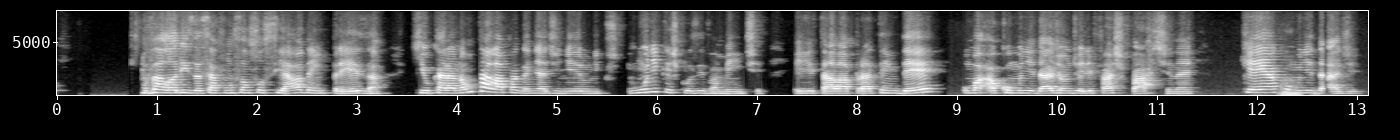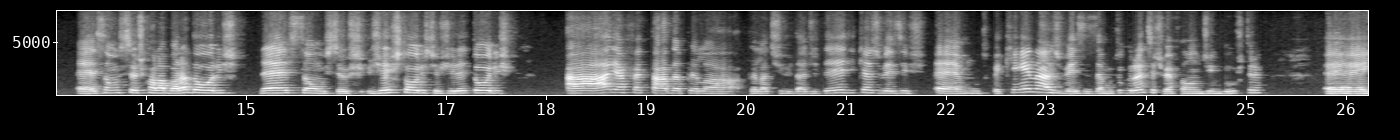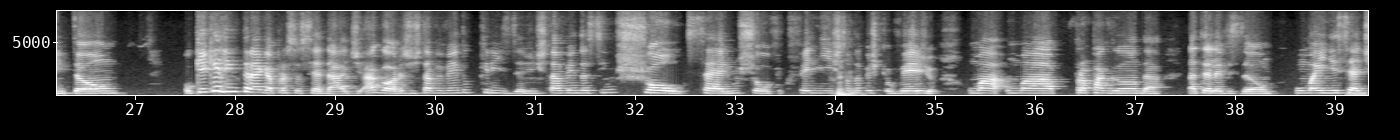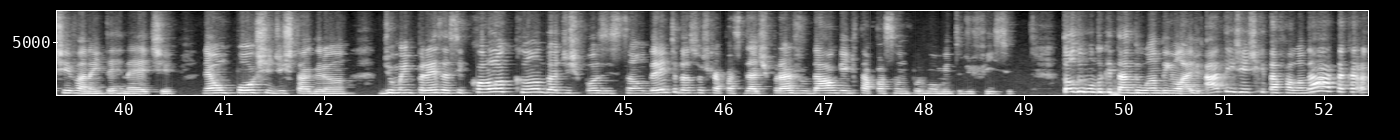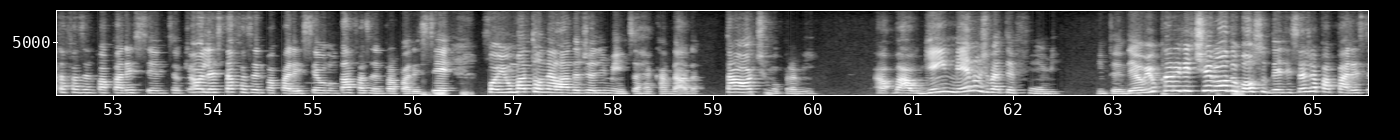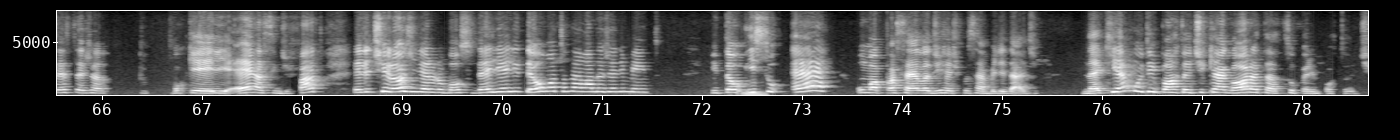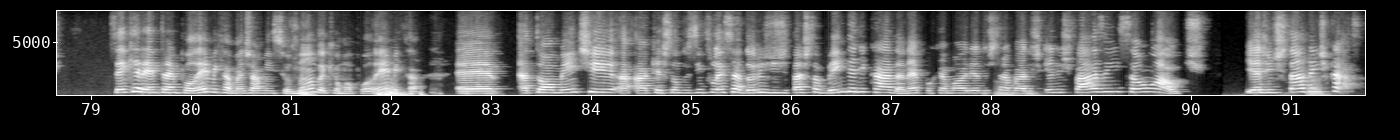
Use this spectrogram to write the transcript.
valoriza-se a função social da empresa, que o cara não está lá para ganhar dinheiro única e exclusivamente, ele está lá para atender uma, a comunidade onde ele faz parte, né? Quem é a uhum. comunidade? É, são os seus colaboradores, né? São os seus gestores, seus diretores, a área afetada pela, pela atividade dele, que às vezes é muito pequena, às vezes é muito grande, se estiver falando de indústria. É, então, o que, que ele entrega para a sociedade? Agora, a gente está vivendo crise, a gente está vendo assim um show, sério, um show. Eu fico feliz toda vez que eu vejo uma, uma propaganda na televisão, uma iniciativa na internet, né, um post de Instagram de uma empresa se colocando à disposição dentro das suas capacidades para ajudar alguém que está passando por um momento difícil. Todo mundo que está doando em live, ah, tem gente que está falando, ah, tá cara tá fazendo para aparecer, não sei o que. Olha, está fazendo para aparecer ou não está fazendo para aparecer, foi uma tonelada de alimentos arrecadada. Tá ótimo para mim. Alguém menos vai ter fome, entendeu? E o cara ele tirou do bolso dele, seja para aparecer, seja porque ele é assim de fato, ele tirou dinheiro do bolso dele e ele deu uma tonelada de alimento. Então, hum. isso é uma parcela de responsabilidade, né? Que é muito importante e que agora está super importante. Sem querer entrar em polêmica, mas já mencionando Sim. aqui uma polêmica, é, atualmente a, a, questão dos influenciadores digitais está bem delicada, né? Porque a maioria dos ah, trabalhos que eles fazem são out. E a gente está dentro de casa.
